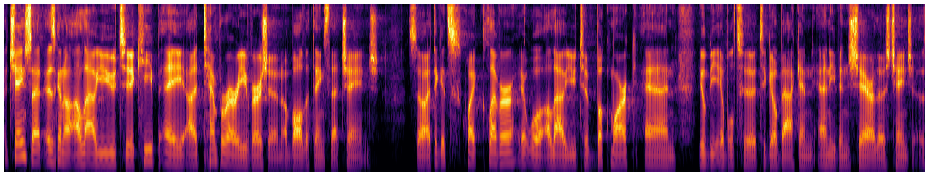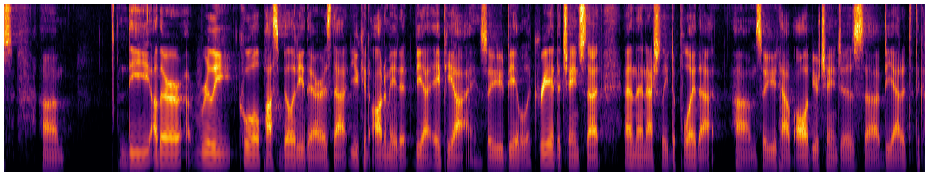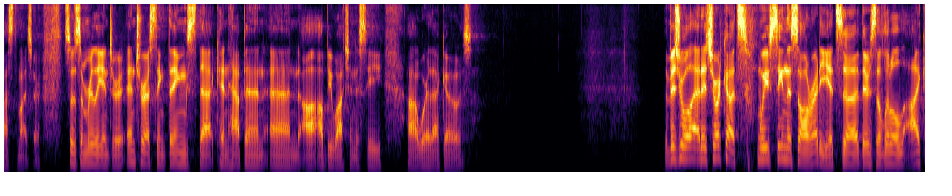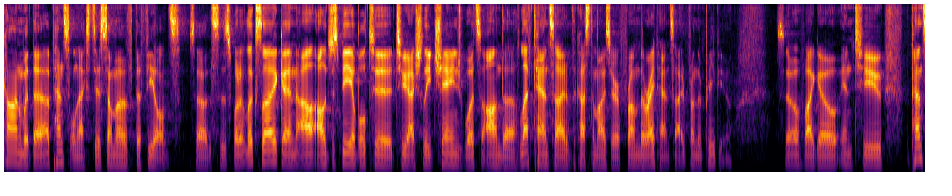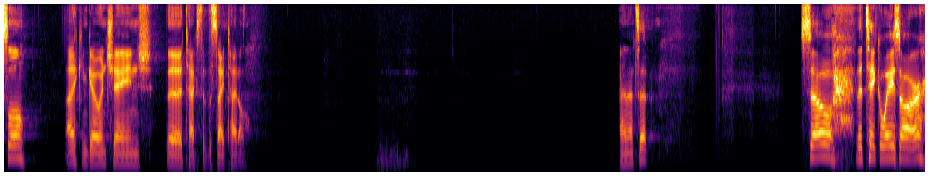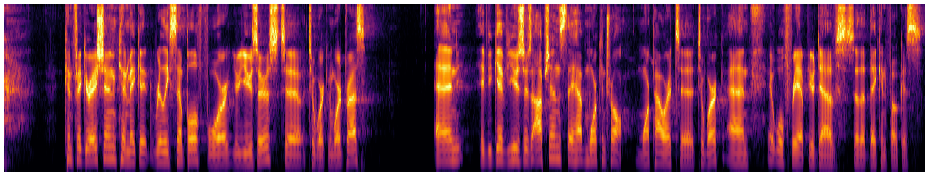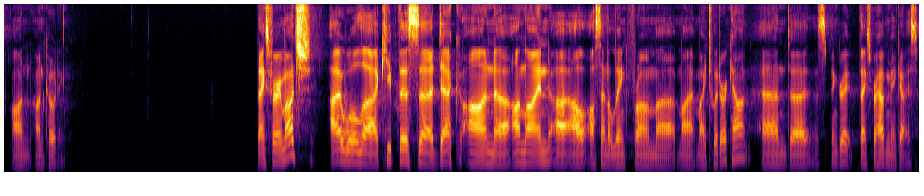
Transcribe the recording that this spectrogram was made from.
A change set is going to allow you to keep a, a temporary version of all the things that change. So I think it's quite clever. It will allow you to bookmark and you'll be able to, to go back and, and even share those changes. Um, the other really cool possibility there is that you can automate it via API. So you'd be able to create a change set and then actually deploy that. Um, so you'd have all of your changes uh, be added to the customizer. So some really inter interesting things that can happen, and I'll, I'll be watching to see uh, where that goes. The visual edit shortcuts. We've seen this already. It's, uh, there's a little icon with a, a, pencil next to some of the fields. So this is what it looks like, and I'll, I'll just be able to, to actually change what's on the left-hand side of the customizer from the right-hand side, from the preview. So if I go into the pencil, I can go and change the text of the site title. And that's it. So the takeaways are configuration can make it really simple for your users to, to work in WordPress. And if you give users options, they have more control, more power to, to work, and it will free up your devs so that they can focus on, on coding. Thanks very much. I will uh, keep this uh, deck on uh, online. Uh, I'll, I'll, send a link from uh, my, my Twitter account, and uh, has been great. Thanks for having me, guys.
